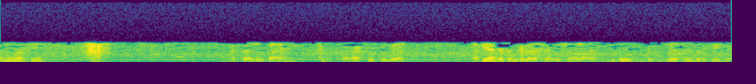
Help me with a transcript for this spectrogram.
ini masih agak lupa ya, agak ragu juga. Tapi ada penjelasan insya Allah itu kelihatannya berbeda.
